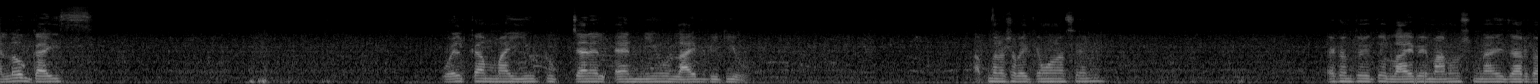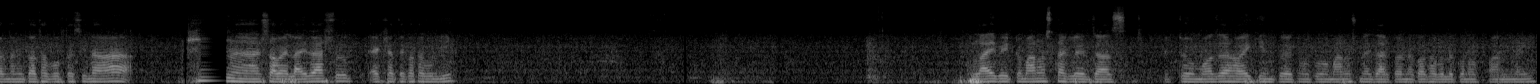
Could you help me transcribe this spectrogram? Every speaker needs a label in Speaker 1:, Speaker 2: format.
Speaker 1: hello, guys. Welcome my youtube channel and new live video. আপনারা সবাই কেমন আছেন? এখন তো তো লাইভে মানুষ নাই, যার কারণে আমি কথা বলতেছি না। সবাই লাইভে আসুক, একসাথে কথা বলি। লাইভে একটু মানুষ থাকলে জাস্ট একটু মজা হয়, কিন্তু এখন কোনো মানুষ নেই, যার কারণে কথা বলে কোনো ফান নেই।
